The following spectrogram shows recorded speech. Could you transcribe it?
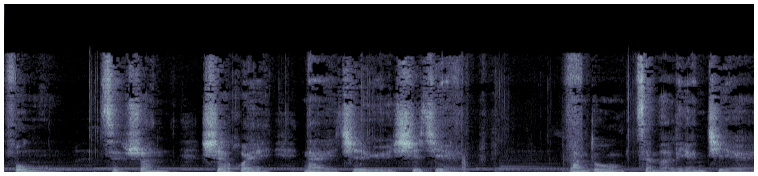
父母、子孙、社会，乃至于世界。朗读怎么连结？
